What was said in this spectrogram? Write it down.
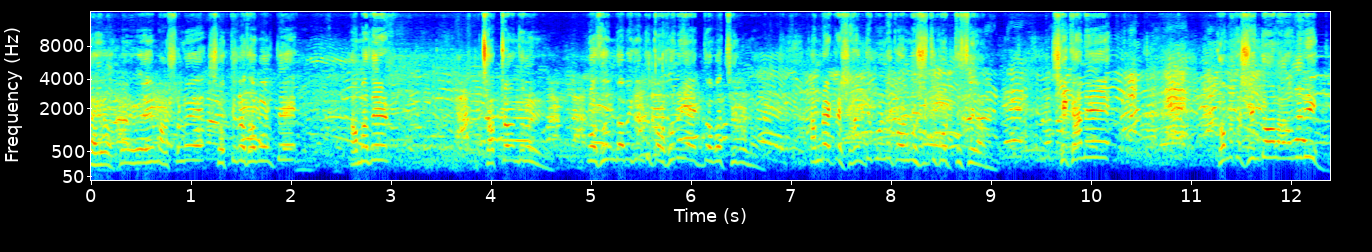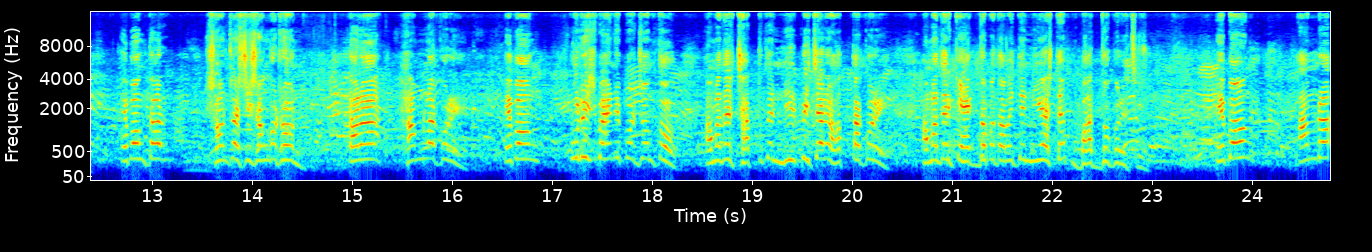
বিসমুল্লাহ রহমান রহিম, আসলে সত্যি কথা বলতে আমাদের ছাত্র আন্দোলনের প্রথম দাবি কিন্তু কখনোই এক দফা ছিল না। আমরা একটা শান্তিপূর্ণ কর্মসূচি করতেছিলাম। সেখানে ক্ষমতাসীন দল, আওয়ামী লীগ এবং তার সন্ত্রাসী সংগঠন, তারা হামলা করে এবং পুলিশ বাহিনী পর্যন্ত আমাদের ছাত্রদের নির্বিচারে হত্যা করে আমাদেরকে এক দফা দাবিতে নিয়ে আসতে বাধ্য করেছে। এবং আমরা,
